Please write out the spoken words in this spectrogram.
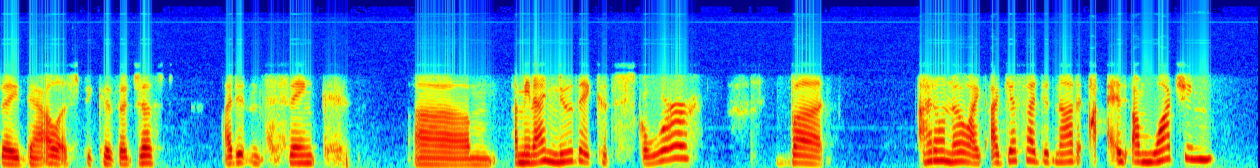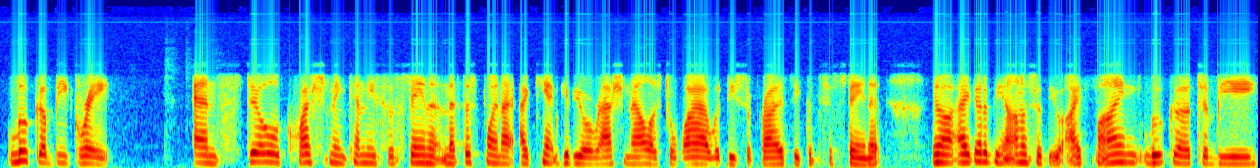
say Dallas because I just, I didn't think, um, I mean, I knew they could score, but I don't know. I, I guess I did not, I, I'm watching Luka be great and still questioning can he sustain it. And at this point, I, I can't give you a rationale as to why I would be surprised he could sustain it. You know, I got to be honest with you. I find Luka to be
